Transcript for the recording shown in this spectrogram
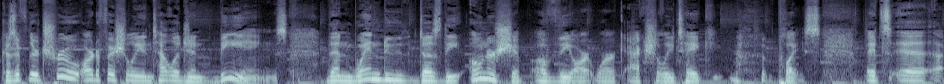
Because if they're true artificially intelligent beings, then when do does the ownership of the artwork actually take place? It's uh,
